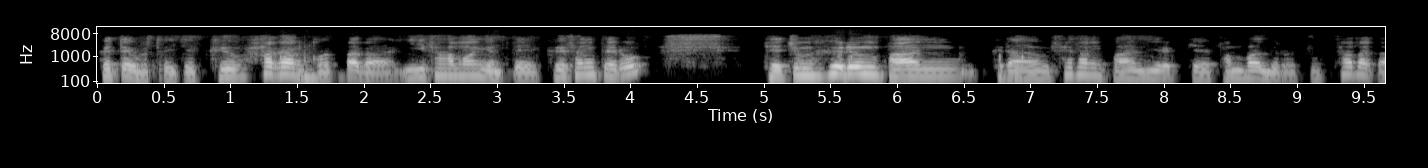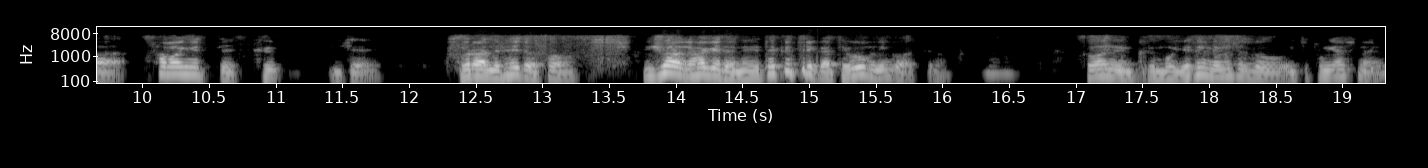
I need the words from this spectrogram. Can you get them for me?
그때부터 이제 그 하강 걷다가 2, 3학년 때 그 상태로 대충 흐름 반, 그 다음 세상 반 이렇게 반반으로 쭉 타다가 3학년 때급 이제 불안을 해져서 휴학을 하게 되는 테크트리가 대부분인 것 같아요. 그거는 그 뭐 예생 레몬스도 이제 동의하시나요?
